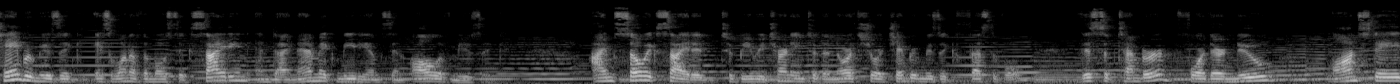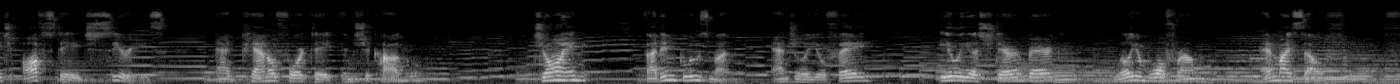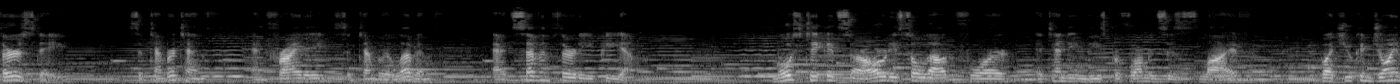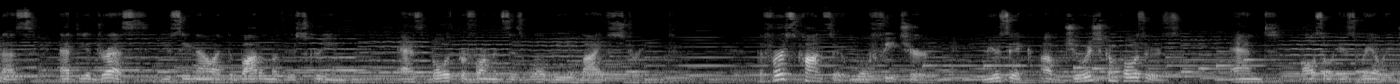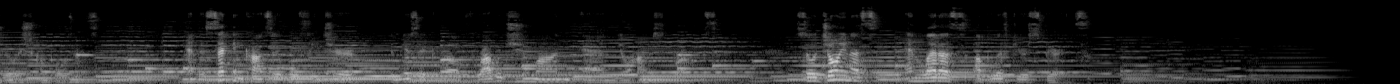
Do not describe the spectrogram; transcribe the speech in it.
Chamber music is one of the most exciting and dynamic mediums in all of music. I'm so excited to be returning to the North Shore Chamber Music Festival this September for their new on-stage, off-stage series at Pianoforte in Chicago. Join Vadim Gluzman, Angela Yoffe, Ilya Shterenberg, William Wolfram, and myself Thursday, September 10th and Friday, September 11th at 7.30 p.m. Most tickets are already sold out for attending these performances live, but you can join us at the address you see now at the bottom of your screen as both performances will be live streamed. The first concert will feature music of Jewish composers and also Israeli Jewish composers. Second concert will feature the music of Robert Schumann and Johannes Brahms. So join us and let us uplift your spirits.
